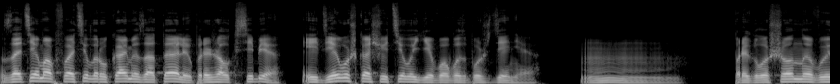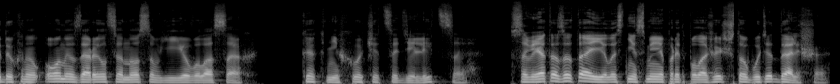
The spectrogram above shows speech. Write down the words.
Затем обхватил руками за талию, прижал к себе, и девушка ощутила его возбуждение. «Ммм...» Приглушенно выдохнул он и зарылся носом в ее волосах. Как не хочется делиться. Света затаилась, не смея предположить, что будет дальше.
